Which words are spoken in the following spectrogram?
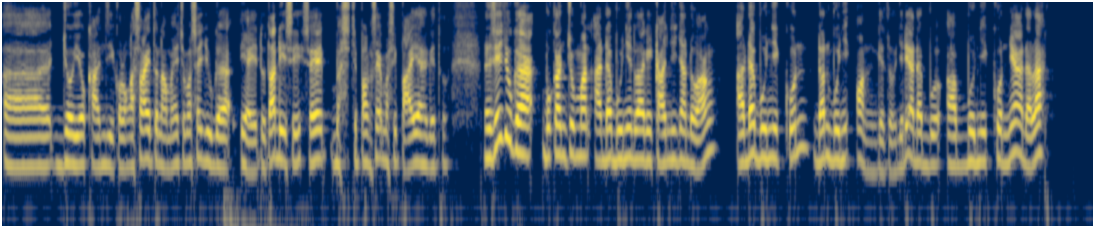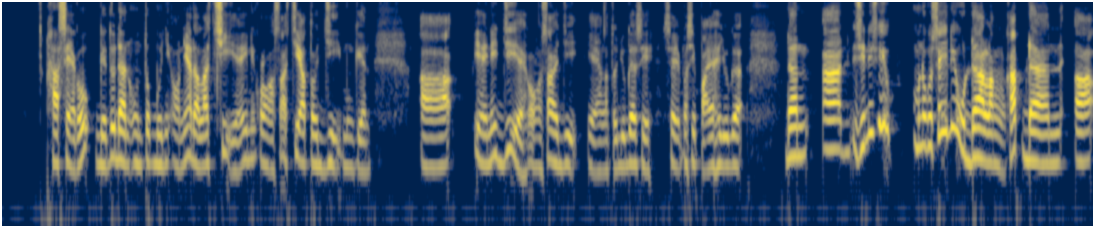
uh, Joyo kanji. Kalau nggak salah itu namanya. Cuma saya juga ya itu tadi sih. Saya bahasa Jepang saya masih payah gitu. Dan sini juga bukan cuman ada bunyi dari kanjinya doang. Ada bunyi kun dan bunyi on gitu. Jadi ada bu, uh, bunyi kunnya adalah Haseru gitu dan untuk bunyi onnya adalah Ci ya ini kalau nggak salah Ci atau Ji mungkin. Uh, ya ini Ji ya kalau nggak salah Ji. Ya nggak tahu juga sih saya masih payah juga. Dan uh, di sini sih menurut saya ini udah lengkap dan uh,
